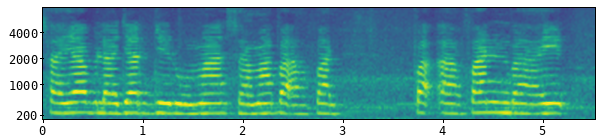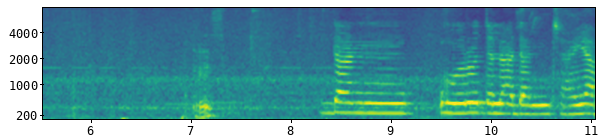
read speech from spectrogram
Saya belajar di rumah sama Pak Afan. Pak Afan baik Terus? dan guru teladan saya.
